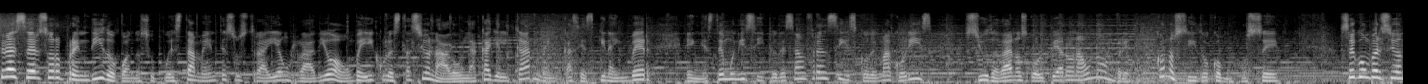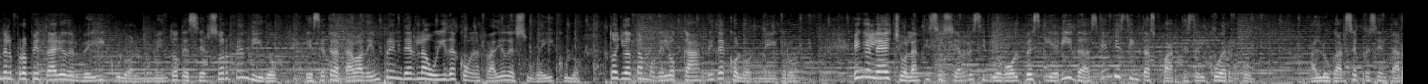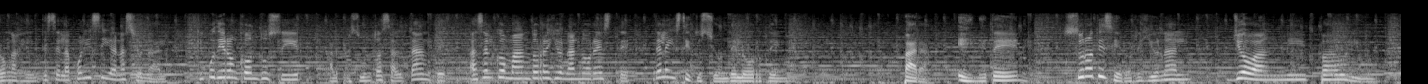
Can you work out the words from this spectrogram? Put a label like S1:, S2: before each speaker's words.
S1: tras ser sorprendido cuando supuestamente sustraía un radio a un vehículo estacionado en la calle El Carmen, casi esquina Inver, en este municipio de San Francisco de Macorís, ciudadanos golpearon a un hombre conocido como José. Según versión del propietario del vehículo, al momento de ser sorprendido, este trataba de emprender la huida con el radio de su vehículo, Toyota modelo Camry de color negro. En el hecho, el antisocial recibió golpes y heridas en distintas partes del cuerpo. Al lugar se presentaron agentes de la Policía Nacional que pudieron conducir al presunto asaltante hacia el Comando Regional Noreste de la institución del orden. Para NTN, su noticiero regional, Joanny Paulino.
